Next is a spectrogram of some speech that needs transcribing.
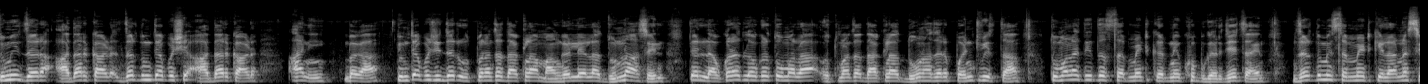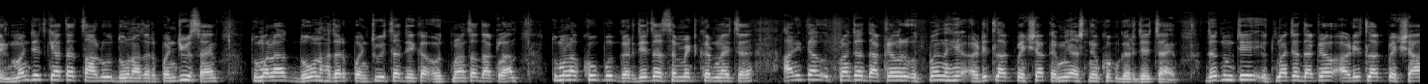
तुम्ही जर आधार कार्ड जर तुमच्यापाशी आधार कार्ड आणि बघा तुमच्यापाशी जर उत्पन्नाचा दाखला मांगडलेला जुना असेल तर लवकरात लवकर तुम्हाला उत्पन्नाचा दाखला दोन हजार पंचवीसचा तुम्हाला तिथं सबमिट करणे खूप गरजेचं आहे. जर तुम्ही सबमिट केला नसेल म्हणजेच की आता चालू दोन हजार पंचवीस आहे तुम्हाला दोन हजार पंचवीसचा जे काय उत्पन्नाचा दाखला तुम्हाला खूप गरजेचं सबमिट करण्याचं. आहे आणि त्या उत्पन्नाच्या दाखल्यावर उत्पन्न हे अडीच लाखपेक्षा कमी असणे खूप गरजेचं आहे. जर तुमचे उत्पन्नाच्या दाखल्यावर अडीच लाखपेक्षा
